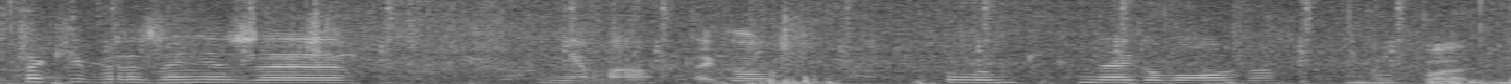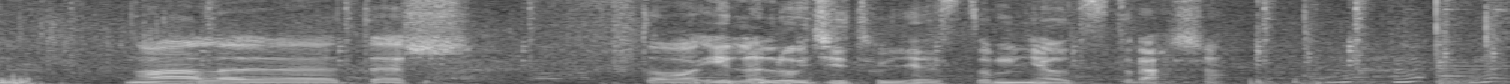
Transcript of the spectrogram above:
i takie wrażenie, że nie ma tego błękitnego morza. Dokładnie. No ale też to, ile ludzi tu jest, to mnie odstrasza.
